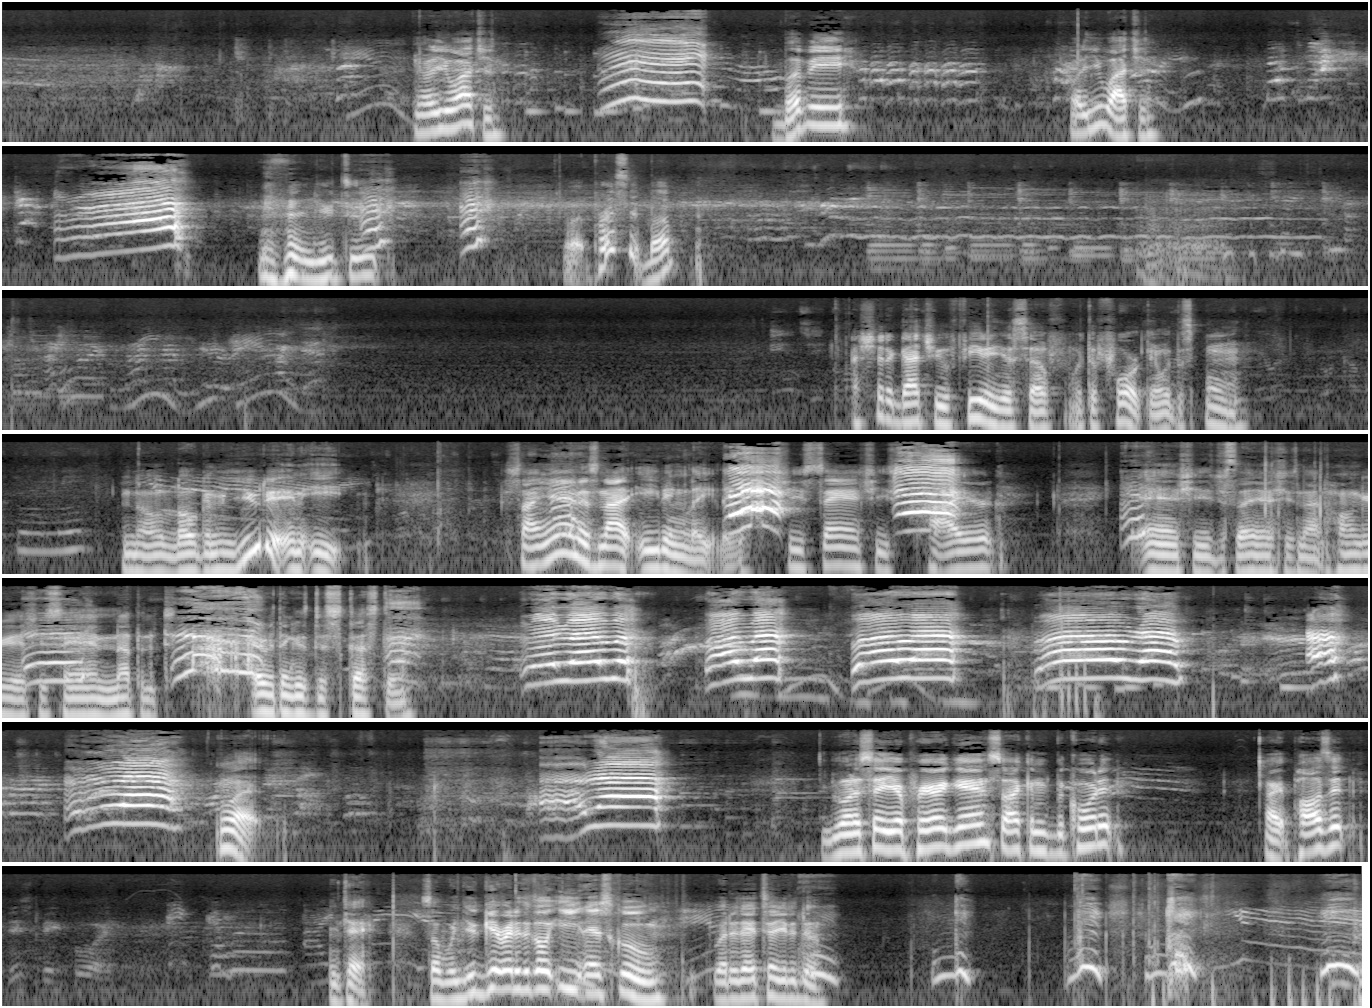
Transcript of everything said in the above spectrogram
What are you watching? Bubby. What are you watching? YouTube. What? Press it, bub. I should have got you feeding yourself with the fork and with the spoon. No, Logan, you didn't eat. Si'Anne is not eating lately. She's saying she's tired. And she's just saying she's not hungry. And she's saying nothing. everything is disgusting. What? You want to say your prayer again so I can record it? All right, pause it. Okay. So when you get ready to go eat at school, what did they tell you to do?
